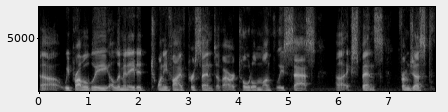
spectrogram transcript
Uh, we probably eliminated 25% of our total monthly SaaS uh, expense from just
